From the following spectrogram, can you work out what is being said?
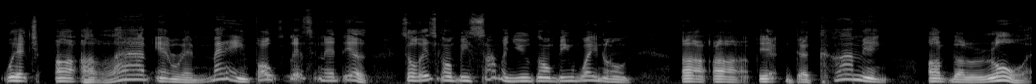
which are alive and remain. Folks, listen to this. So it's going to be some of you going to be waiting on uh, uh, the coming of the Lord.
